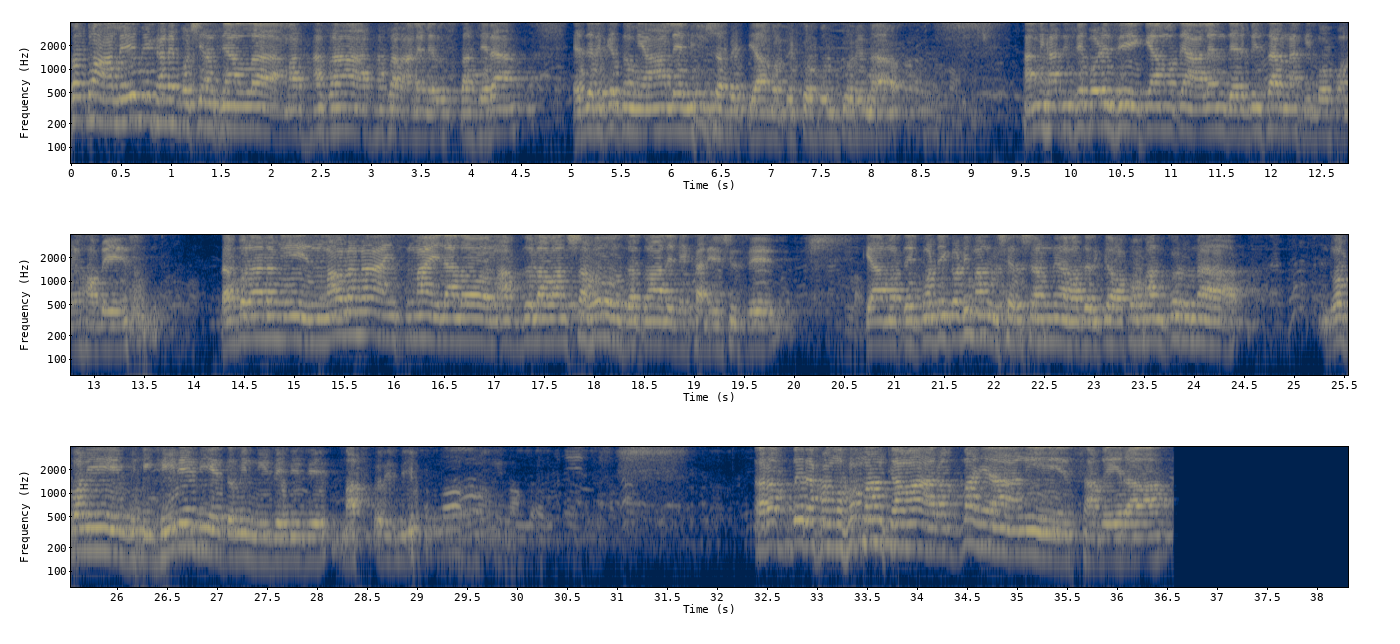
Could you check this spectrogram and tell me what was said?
কত আলেম এখানে বসে আছে, আল্লাহ, আমার হাজার হাজার আলেমের উস্তাজেরা। এদেরকে তুমি আলেম হিসাবে কিয়ামতে কবুল করে নাও। আমি হাদিসে পড়েছি, কিয়ামতে আলেমদের বিচার নাকি গোপনে হবে। রব্বুল আলামিন মাওলানা ইসমাইল আলম আব্দুল আওয়াল সহ যত আলেম এখানে এসেছে, কিয়ামতে কোটি কোটি মানুষের সামনে আমাদেরকে অপমান করো না। গোপনে ঘিরে নিয়ে তুমি নিজে নিজে মাফ করে দিও। রব্বির হামহুমা কামা রব্বায়ানি সাবিরা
